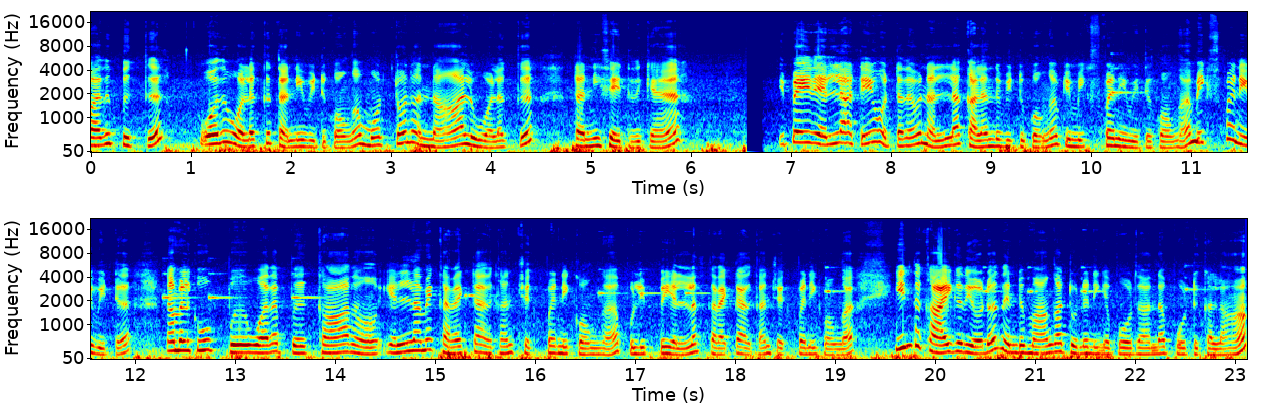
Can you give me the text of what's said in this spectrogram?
பருப்புக்கு ஒரு உலக்கு தண்ணி விட்டுக்கோங்க. மொத்தம் நான் நாலு உலக்கு தண்ணி சேர்த்துருக்கேன். இப்போ இது எல்லாத்தையும் ஒரு தடவை நல்லா கலந்து விட்டுக்கோங்க. இப்படி மிக்ஸ் பண்ணி விட்டுக்கோங்க. மிக்ஸ் பண்ணி விட்டு நம்மளுக்கு உப்பு உரப்பு காரம் எல்லாமே கரெக்டாக இருக்கான்னு செக் பண்ணிக்கோங்க. புளிப்பு எல்லாம் கரெக்டாக இருக்கான்னு செக் பண்ணிக்கோங்க. இந்த காய்கறியோட ரெண்டு மாங்காய் துண்டு நீங்கள் போடுறதா இருந்தால் போட்டுக்கலாம்.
